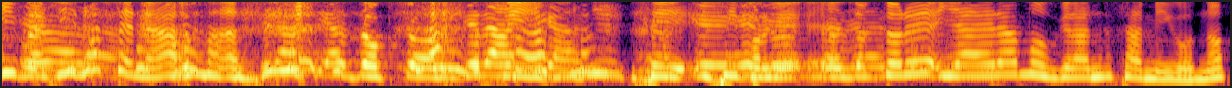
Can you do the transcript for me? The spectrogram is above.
Imagínate nada más. Gracias, doctor, gracias. Sí, sí, porque el doctor ya éramos grandes amigos, ¿no?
